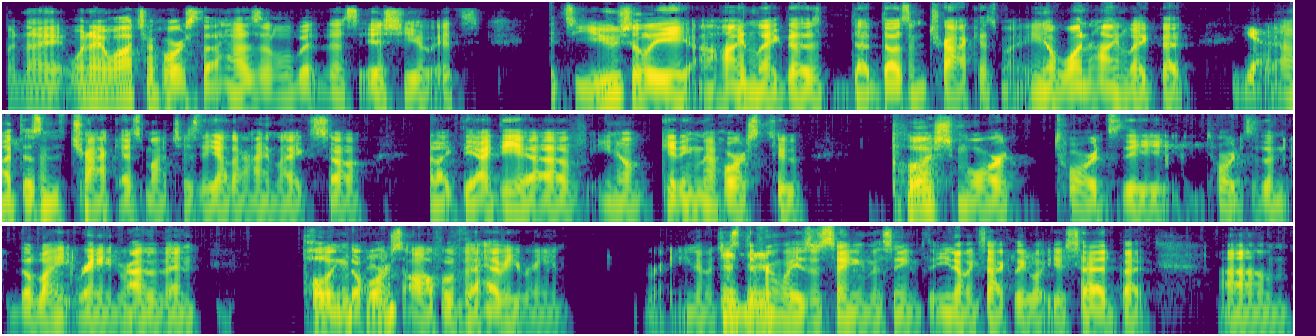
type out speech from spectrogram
When I when I watch a horse that has a little bit this issue, it's it's usually a hind leg that is, that doesn't track as much. You know, one hind leg that Yes. uh, doesn't track as much as the other hind leg. So I like the idea of you know getting the horse to push more towards the towards the the light rein rather than pulling the Mhm. horse off of the heavy rein. Right. You know, just Mhm. different ways of saying the same thing. You know, exactly what you said, but um,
